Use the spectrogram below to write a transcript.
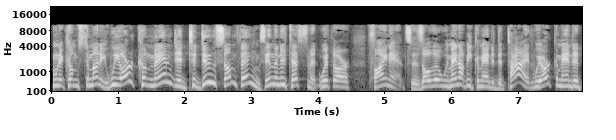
when it comes to money. We are commanded to do some things in the New Testament with our finances. Although we may not be commanded to tithe, we are commanded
